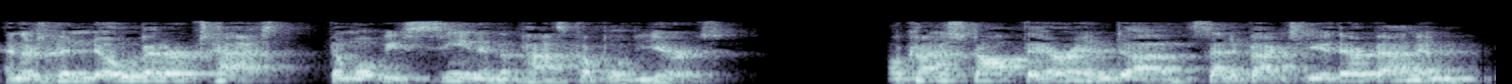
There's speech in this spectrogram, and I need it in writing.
And there's been no better test than what we've seen in the past couple of years. I'll kind of stop there and uh, send it back to you there, Ben, and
